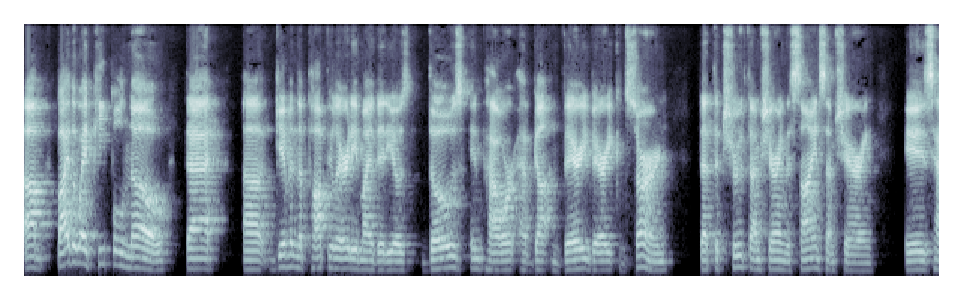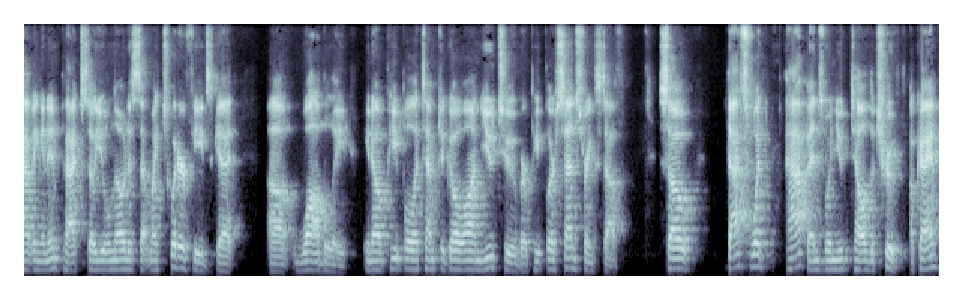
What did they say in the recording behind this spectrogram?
Um, by the way, people know that uh, given the popularity of my videos, those in power have gotten very, very concerned that the truth I'm sharing, the science I'm sharing, is having an impact. So you'll notice that my Twitter feeds get uh, wobbly. You know, people attempt to go on YouTube or people are censoring stuff. So that's what happens when you tell the truth. Okay.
